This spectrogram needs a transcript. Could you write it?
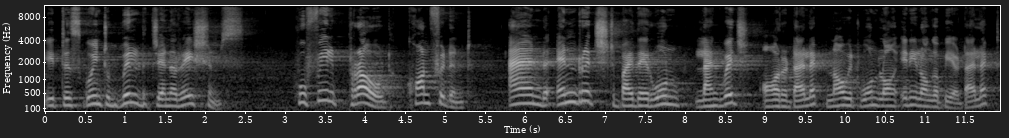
it is going to build generations who feel proud, confident, and enriched by their own language or a dialect. Now it won't long, any longer be a dialect.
